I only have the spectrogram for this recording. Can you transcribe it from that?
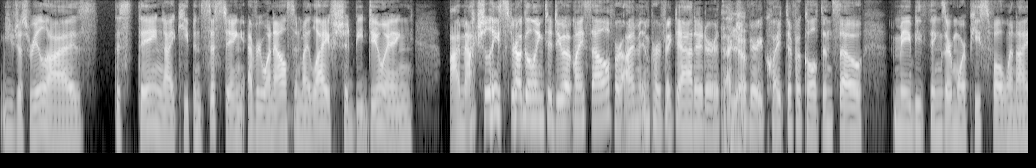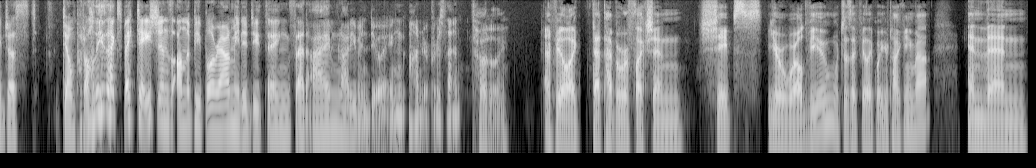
you just realize this thing I keep insisting everyone else in my life should be doing. I'm actually struggling to do it myself, or I'm imperfect at it, or it's actually Yep. very quite difficult. And so maybe things are more peaceful when I just don't put all these expectations on the people around me to do things that I'm not even doing 100%. Totally. I feel like that type of reflection shapes your worldview, which is, I feel like, what you're talking about. And then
